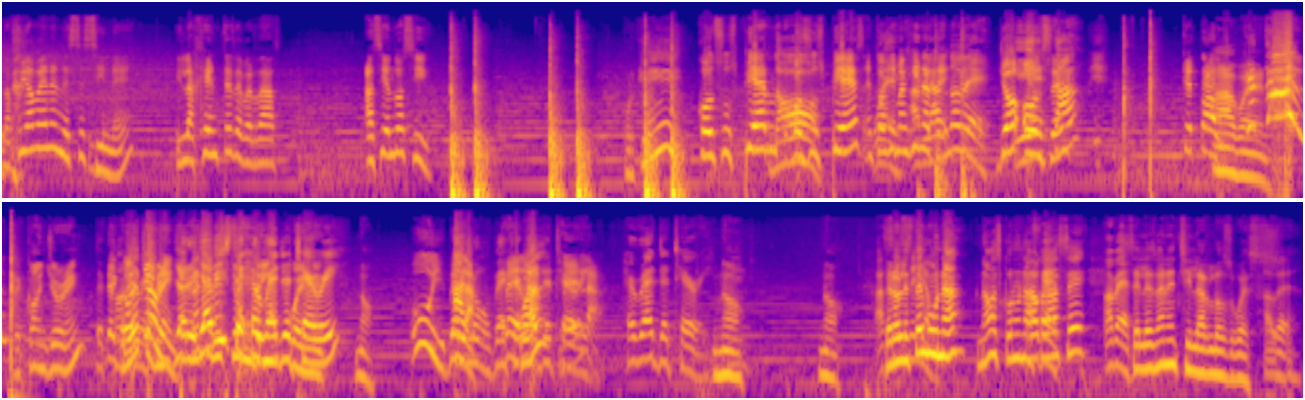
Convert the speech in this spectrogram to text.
La fui a ver en ese cine y la gente de verdad haciendo así, ¿Por qué? con sus piernas, No. con sus pies. Entonces Güey, imagínate, de- yo ¿y 11. esta? ¿Qué tal? Ah, bueno. ¿Qué The Conjuring. The The Conjuring. Conjuring. Pero ya viste Hereditary. No, Uy, vela. ah, no, Hereditary. vela. Hereditary. no, no. Así Pero les tengo llama. una, nada más con una frase, a ver. se les van a enchilar los huesos. A ver.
